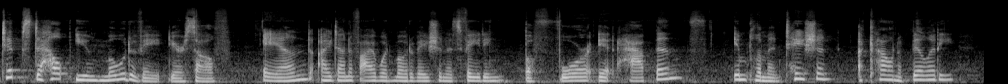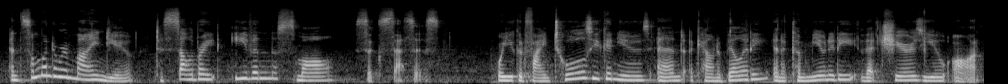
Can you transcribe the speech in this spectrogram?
Tips to help you motivate yourself and identify when motivation is fading before it happens? Implementation, accountability, and someone to remind you to celebrate even the small successes. Where you could find tools you can use and accountability in a community that cheers you on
